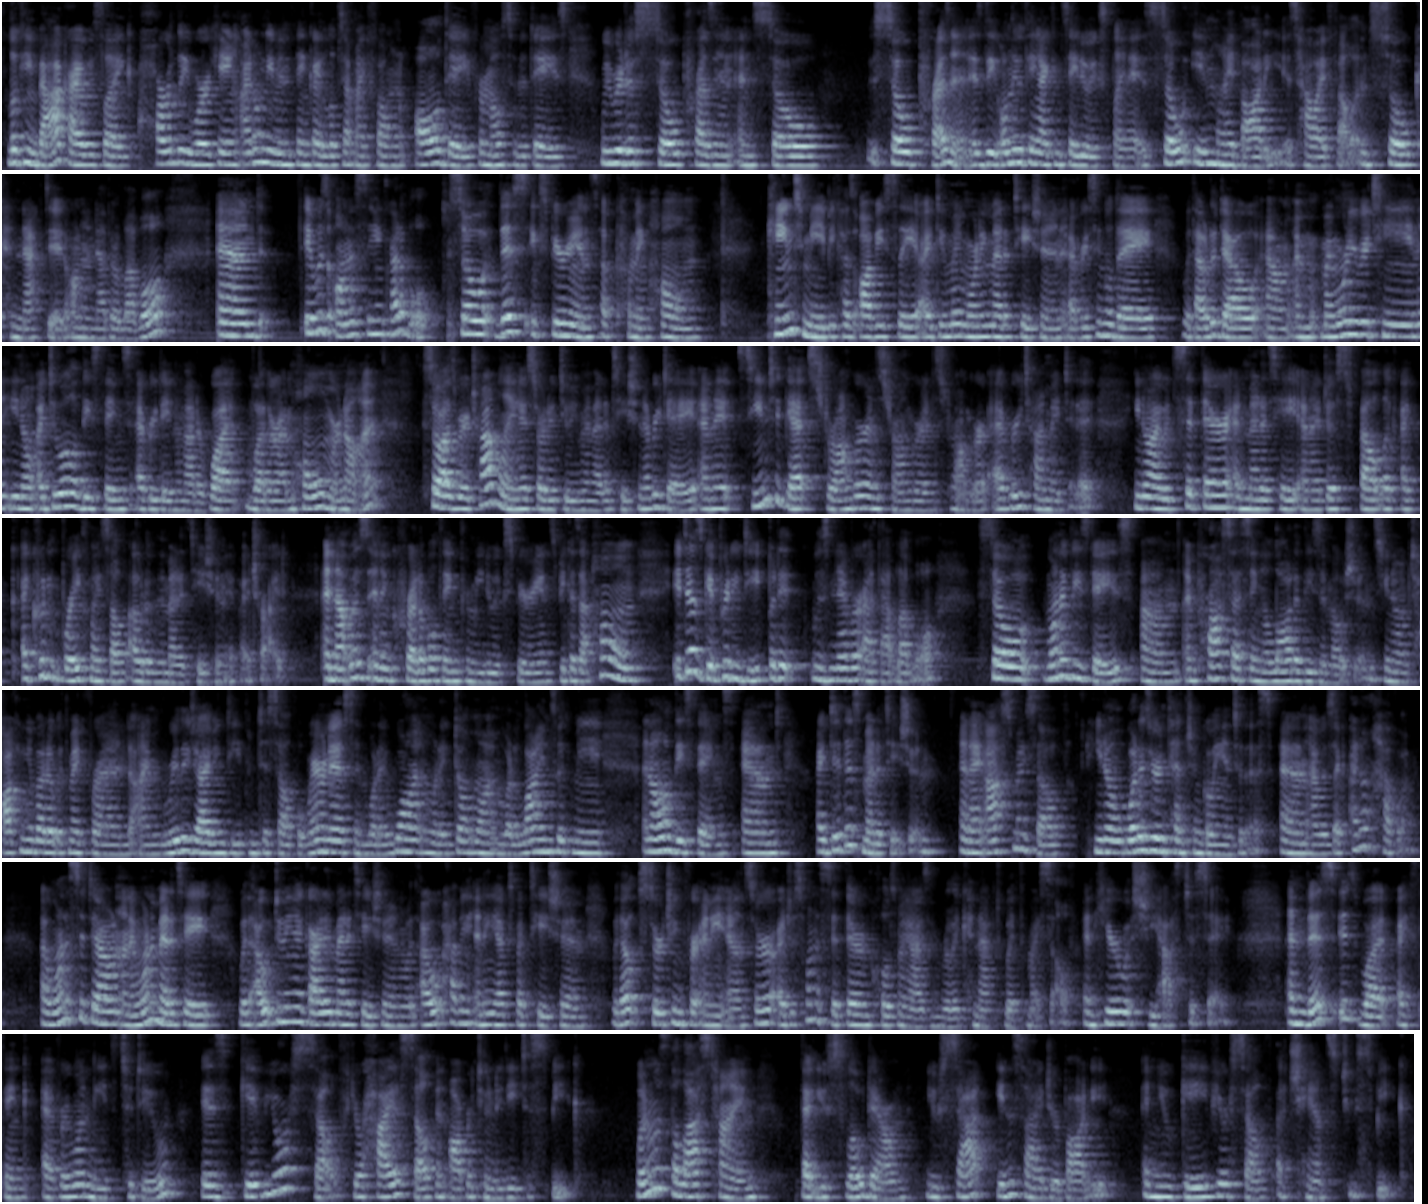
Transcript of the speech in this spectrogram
Looking back, I was like hardly working. I don't even think I looked at my phone all day for most of the days we were just so present and so so present is the only thing I can say to explain it. It's so in my body is how I felt and so connected on another level. And it was honestly incredible. So this experience of coming home came to me because obviously I do my morning meditation every single day, without a doubt. Um, I'm my morning routine. You know, I do all of these things every day, no matter what, whether I'm home or not. So as we were traveling, I started doing my meditation every day, and it seemed to get stronger and stronger and stronger every time I did it. You know, I would sit there and meditate, and I just felt like I I couldn't break myself out of the meditation if I tried. And that was an incredible thing for me to experience because at home, it does get pretty deep, but it was never at that level. So, one of these days, um, I'm processing a lot of these emotions. You know, I'm talking about it with my friend. I'm really diving deep into self awareness and what I want and what I don't want and what aligns with me and all of these things. And I did this meditation and I asked myself, you know, what is your intention going into this? And I was like, I don't have one. I want to sit down and I want to meditate without doing a guided meditation, without having any expectation, without searching for any answer. I just want to sit there and close my eyes and really connect with myself and hear what she has to say. And this is what I think everyone needs to do is give yourself, your highest self an opportunity to speak. When was the last time that you slowed down, you sat inside your body and you gave yourself a chance to speak?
